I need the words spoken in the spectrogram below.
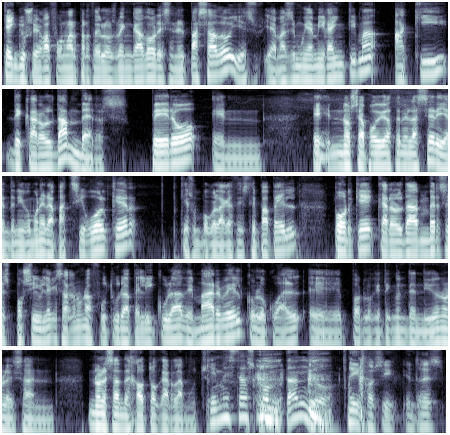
que incluso llegó a formar parte de los Vengadores en el pasado y, es, y además es muy amiga íntima aquí de Carol Danvers, pero en, eh, no se ha podido hacer en la serie, han tenido que poner a Patsy Walker, que es un poco la que hace este papel, porque Carol Danvers es posible que salga en una futura película de Marvel, con lo cual, eh, por lo que tengo entendido, no les han, no les han dejado tocarla mucho. ¿Qué me estás contando? Hijo, sí. Entonces,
